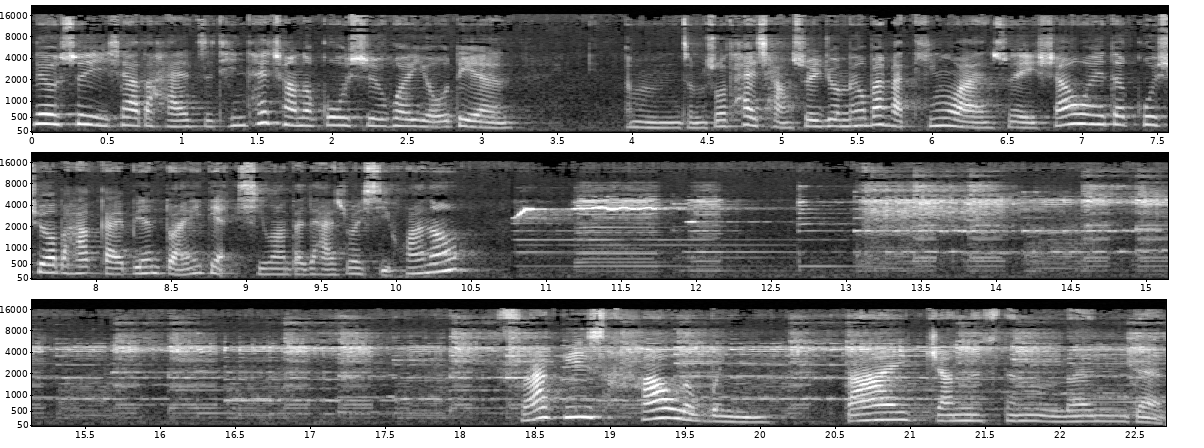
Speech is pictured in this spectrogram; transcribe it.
六岁以下的孩子，听太长的故事会有点，嗯，怎么说太长，所以就没有办法听完，所以稍微的故事我把它改编短一点，希望大家还是会喜欢哦。Froggy's Halloween by Jonathan London.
